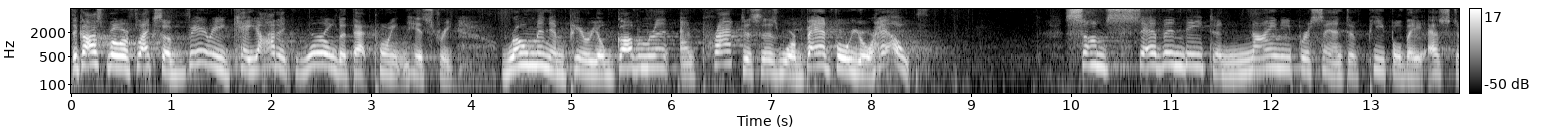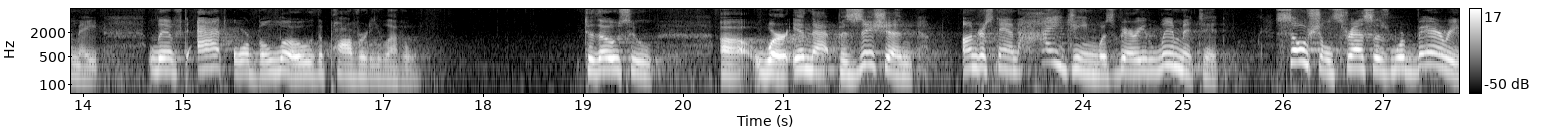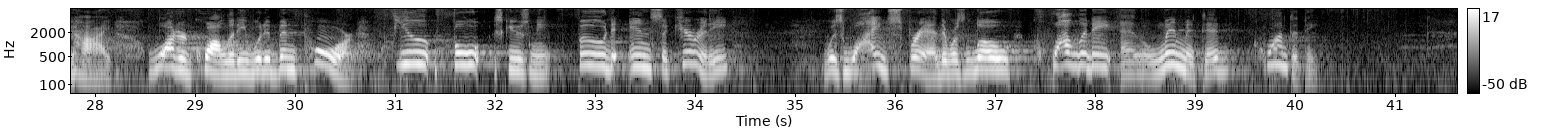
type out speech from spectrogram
The gospel reflects a very chaotic world at that point in history. Roman imperial government and practices were bad for your health. Some 70 to 90% of people, they estimate, lived at or below the poverty level. To those who uh, were in that position, understand hygiene was very limited. Social stresses were very high water quality would have been poor. Few, excuse me, food insecurity was widespread. There was low quality and limited quantity.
